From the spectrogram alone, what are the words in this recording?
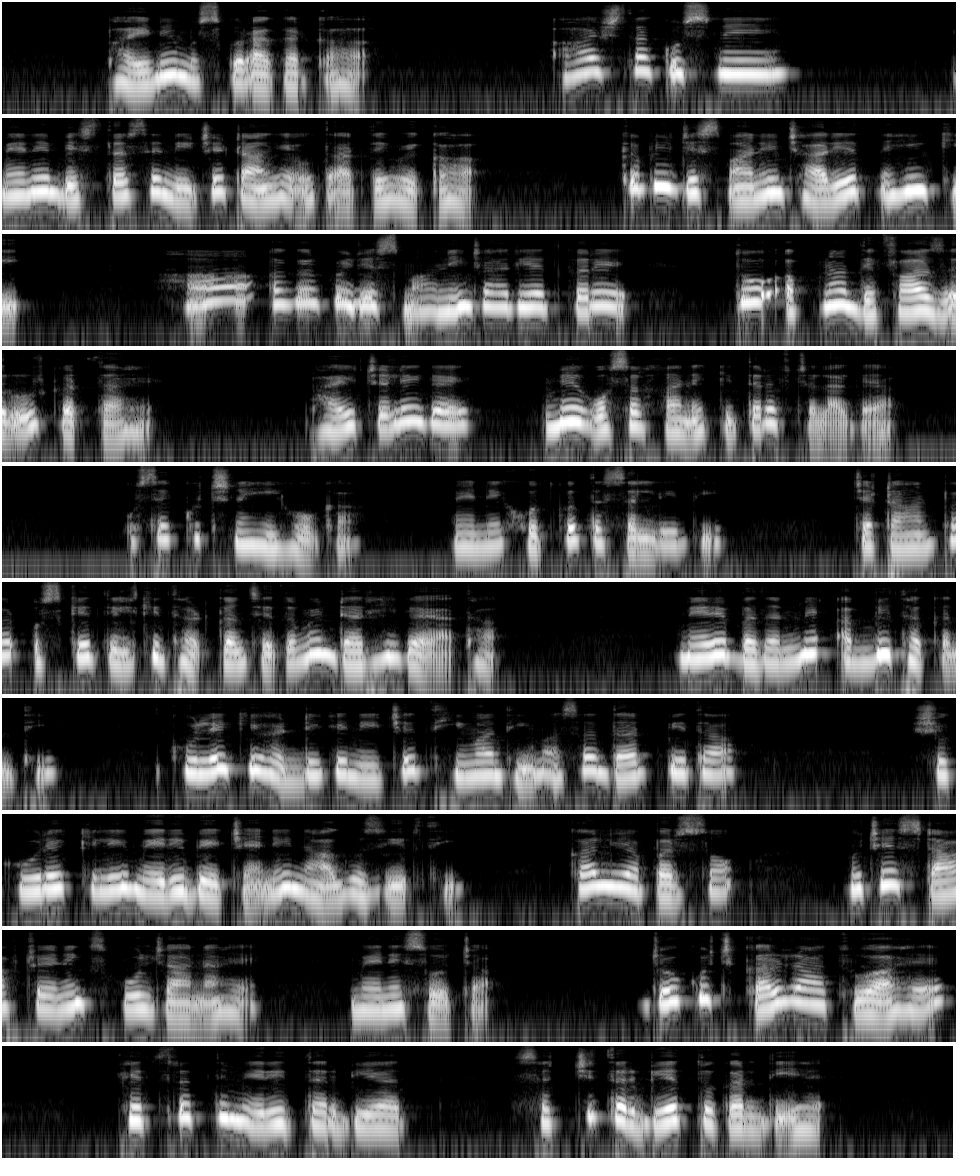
بھائی نے مسکرا کر کہا، آج تک اس نے، میں نے بستر سے نیچے ٹانگیں اتارتے ہوئے کہا، کبھی جسمانی جہریت نہیں کی۔ ہاں اگر کوئی جسمانی جہریت کرے تو اپنا دفاع ضرور کرتا ہے۔ بھائی چلے گئے۔ میں غسل خانے کی طرف چلا گیا۔ اسے کچھ نہیں ہوگا۔ میں نے خود کو تسلی دی۔ چٹان پر اس کے دل کی دھڑکن سے تو میں ڈر ہی گیا تھا۔ میرے بدن میں اب بھی تھکن تھی۔ کولے کی ہڈی کے نیچے دھیما دھیما سا درد بھی تھا۔ شکورے کے لیے میری بے چینی ناگزیر تھی۔ کل یا پرسوں مجھے سٹاف ٹریننگ سکول جانا ہے۔ میں نے سوچا، جو کچھ کل رات ہوا ہے، فطرت نے میری تربیت، سچی تربیت تو کر دی ہے۔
